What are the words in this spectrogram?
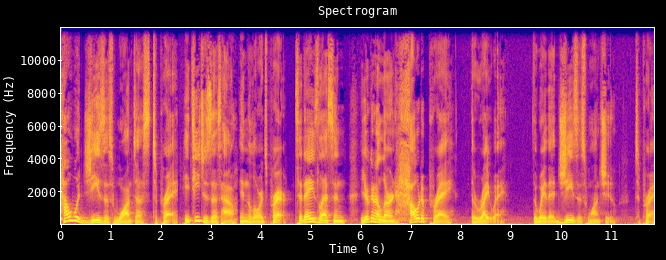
How would Jesus want us to pray? He teaches us how in the Lord's Prayer. Today's lesson, you're going to learn how to pray the right way, the way that Jesus wants you to pray.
